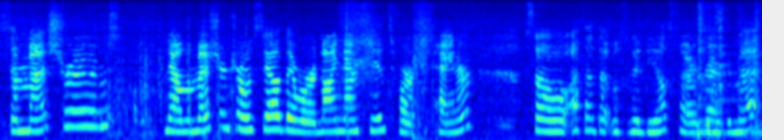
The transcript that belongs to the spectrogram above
some mushrooms. Now the mushrooms are on sale. They were 99 cents for a container. So I thought that was a good deal, so I grabbed them up.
